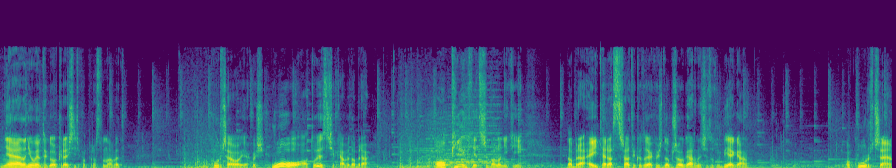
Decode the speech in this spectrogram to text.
Nie, no nie umiem tego określić po prostu nawet. O kurczę, o jakoś... Ło, tu jest ciekawe, dobra. O, pięknie, trzy baloniki. Dobra, ej, teraz trzeba tylko to jakoś dobrze ogarnąć, o co tu biega. O kurcze.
